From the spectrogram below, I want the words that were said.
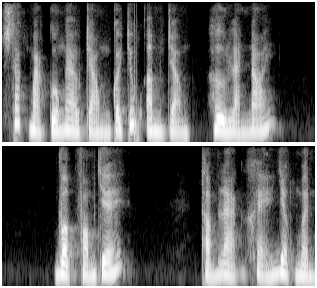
Sắc mặt của Ngao Trọng có chút âm trầm, hư lạnh nói. Vật phòng chế? Thẩm lạc khẽ giật mình.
